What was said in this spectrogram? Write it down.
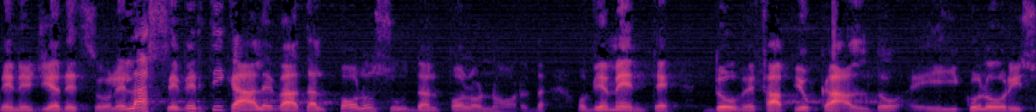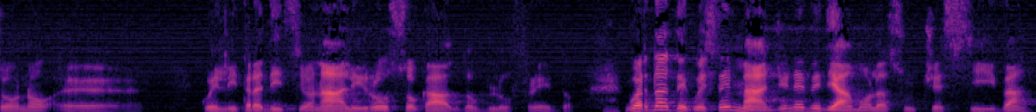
l'energia del Sole. L'asse verticale va dal polo sud al polo nord. Ovviamente dove fa più caldo i colori sono eh, quelli tradizionali, rosso caldo, blu freddo. Guardate questa immagine vediamo la successiva.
